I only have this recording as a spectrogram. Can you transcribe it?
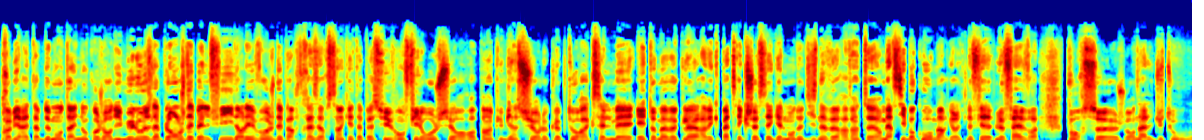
Première étape de montagne donc aujourd'hui. Mulhouse, la planche des belles filles dans les Vosges, départ 13h05, étape à suivre en fil rouge sur Europe 1, puis bien sûr le club tour Axel May et Thomas Voeckler avec Patrick Chassé également de 19h à 20h. Merci beaucoup Marguerite Lefebvre pour ce journal du tour.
